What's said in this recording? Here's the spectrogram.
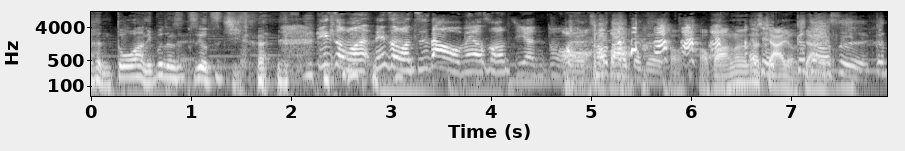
很多啊，你不能是只有自己的。你怎么你怎么知道我没有收集很多？超大本的，好吧，那那加油加油。更重要是，更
